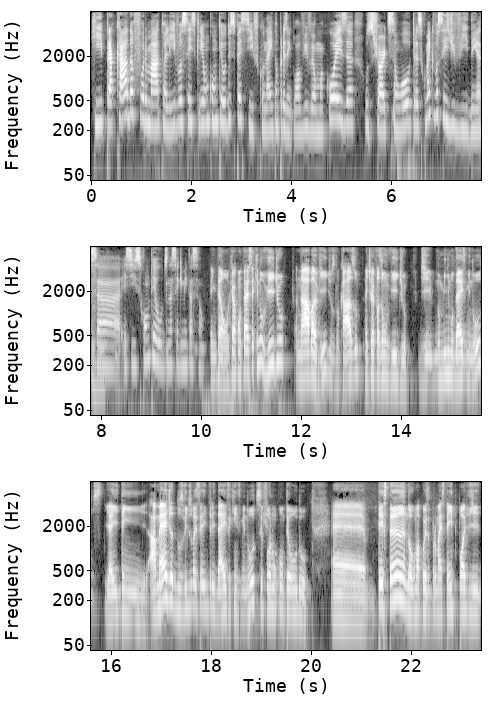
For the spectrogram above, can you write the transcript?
que pra cada formato ali vocês criam um conteúdo específico, né? Então, por exemplo, ao vivo é uma coisa, os shorts são outras. Como é que vocês dividem essa, esses conteúdos na segmentação? Então, o que acontece é que no vídeo, na aba vídeos, no caso, a gente vai fazer um vídeo de no mínimo 10 minutos. E aí tem. A média dos vídeos vai ser entre 10 e 15 minutos. Se for Show. um conteúdo é, testando alguma coisa por mais tempo, pode,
